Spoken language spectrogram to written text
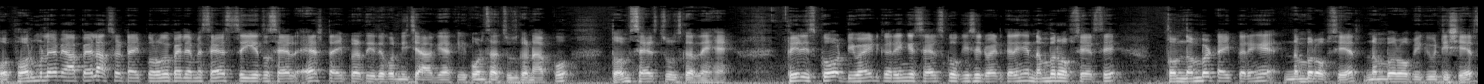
और फॉर्मूले में आप पहला अक्सर टाइप करोगे, पहले हमें सेल्स चाहिए तो सेल एस टाइप करते ही। देखो, नीचे आ गया कि कौन सा चूज़ करना आपको। तो हम सेल्स चूज़ कर रहे हैं। फिर इसको डिवाइड करेंगे सेल्स को किसे डिवाइड करेंगे? नंबर ऑफ़ शेयर से। तो हम नंबर टाइप करेंगे number of share number of equity share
